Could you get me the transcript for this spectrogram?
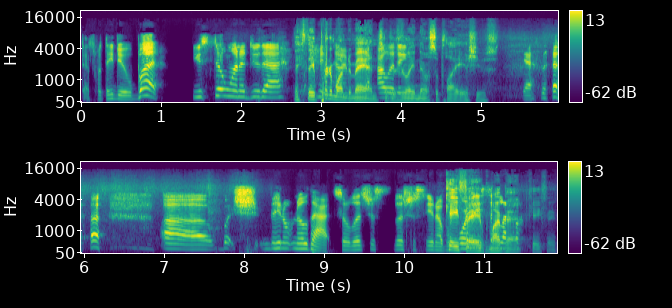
that's what they do. But you still want to do that. They, they put them on Time for demand, so there's really no supply issues. Yes. uh, but sh- they don't know that. So let's just let's just you know before they Kayfabe, my sell out- bad. Kayfabe.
